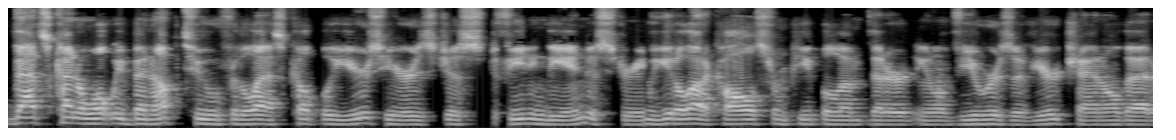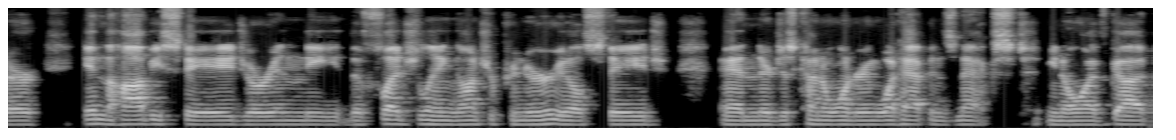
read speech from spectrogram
that's kind of what we've been up to for the last couple of years here is just feeding the industry. We get a lot of calls from people um, that are, you know, viewers of your channel that are in the hobby stage or in the the fledgling entrepreneurial stage and they're just kind of wondering what happens next. You know, I've got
